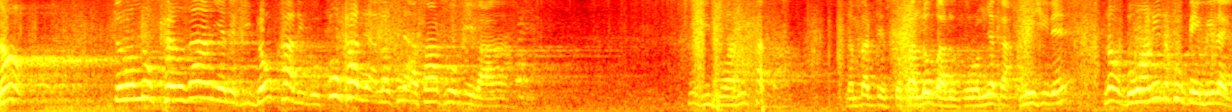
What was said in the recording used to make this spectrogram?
နော က်ကျွန်တော်မျိုးခံစားနေရတဲ့ဒီဒုက္ခတွေကိုဒုက္ခနဲ့အလ္လာဟ်နဲ့အစားထိုးပြပါဒီဒီဒွါလေးဖတ်ပါနံပါတ်1ဆိုပါလုတ်ပါလို့ကိုရောမြတ်ကအမေရှိတယ်နောက်ဒွါလေးတစ်ခုတင်ပေးလိုက်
